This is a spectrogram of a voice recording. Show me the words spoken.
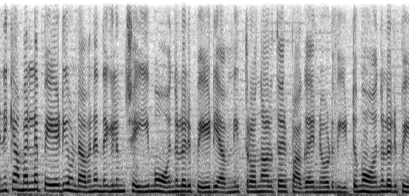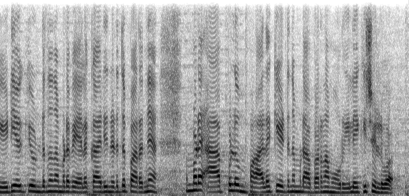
എനിക്ക് അമലിനെ പേടിയുണ്ട്. അവൻ എന്തെങ്കിലും ചെയ്യുമോ എന്നുള്ളൊരു പേടി. അവൻ ഇത്ര നാളത്തെ ഒരു പക എന്നോട് വീട്ടുമോ എന്നുള്ളൊരു പേടിയൊക്കെ ഉണ്ടെന്ന് നമ്മുടെ വേലക്കാരിന്റെ അടുത്ത് പറഞ്ഞ് നമ്മുടെ ആപ്പിളും പാലൊക്കെ ആയിട്ട് നമ്മുടെ അപർണ മുറിയിലേക്ക് ചെല്ലുക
